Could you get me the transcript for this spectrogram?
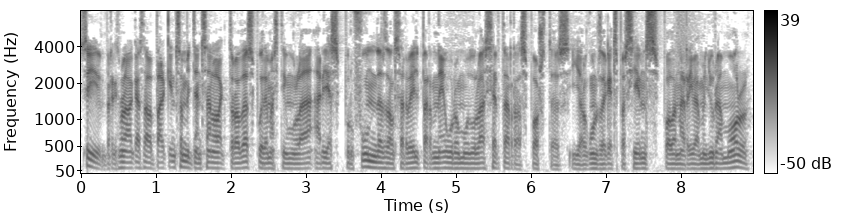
Sí, per exemple, en el cas del Parkinson, mitjançant electrodes podem estimular àrees profundes del cervell per neuromodular certes respostes i alguns d'aquests pacients poden arribar a millorar molt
